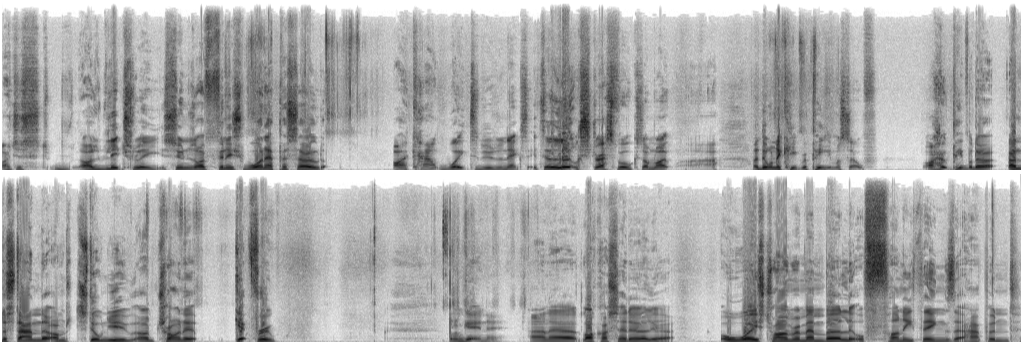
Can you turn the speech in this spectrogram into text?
I just, I literally, as soon as I finish one episode, I can't wait to do the next. It's a little stressful because I'm like, I don't want to keep repeating myself. I hope people don't understand that I'm still new. I'm trying to get through. But I'm getting there. And uh, like I said earlier, always try and remember little funny things that happened,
